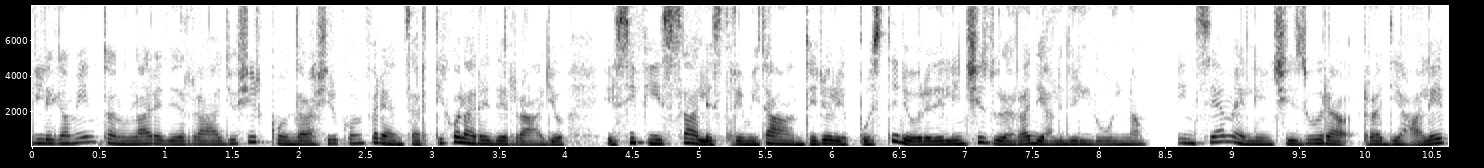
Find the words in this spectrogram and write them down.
Il legamento anulare del radio circonda la circonferenza articolare del radio e si fissa all'estremità anteriore e posteriore dell'incisura radiale dell'ulna. Insieme all'incisura radiale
